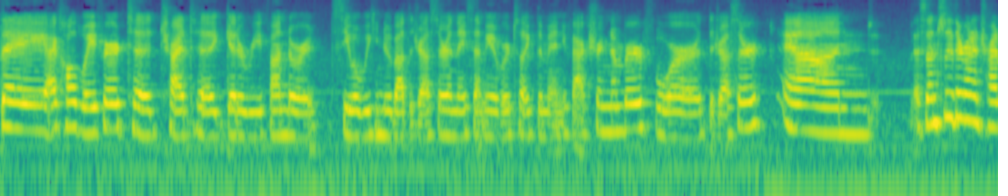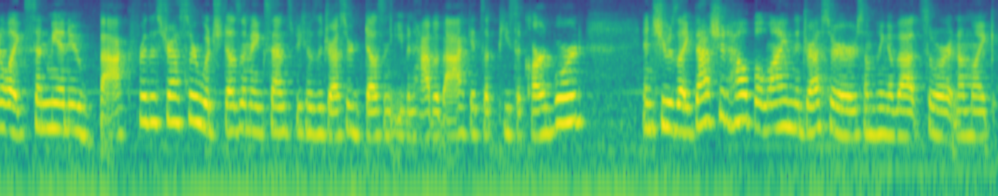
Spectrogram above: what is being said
They, I called Wayfair to try to get a refund or see what we can do about the dresser and they sent me over to like the manufacturing number for the dresser. And essentially they're gonna try to like send me a new back for this dresser, which doesn't make sense because the dresser doesn't even have a back. It's a piece of cardboard. And she was like, that should help align the dresser or something of that sort. And I'm like,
